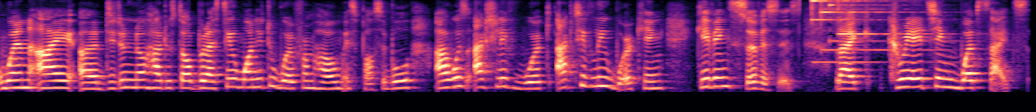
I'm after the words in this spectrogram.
when I uh, didn't know how to start, but I still wanted to work from home as possible, I was actually work actively working, giving services like creating websites,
